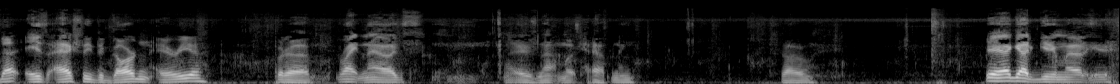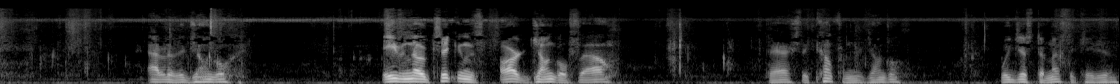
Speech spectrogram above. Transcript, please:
that is actually the garden area. But uh, right now, it's, there's not much happening. So, yeah, I got to get him out of here. Out of the jungle. Even though chickens are jungle fowl, they actually come from the jungle. We just domesticated them.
